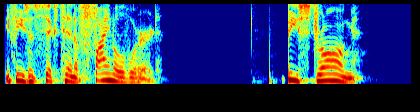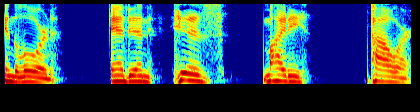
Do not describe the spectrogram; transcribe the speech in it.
Ephesians 6:10, a final word. Be strong in the Lord and in his mighty power.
